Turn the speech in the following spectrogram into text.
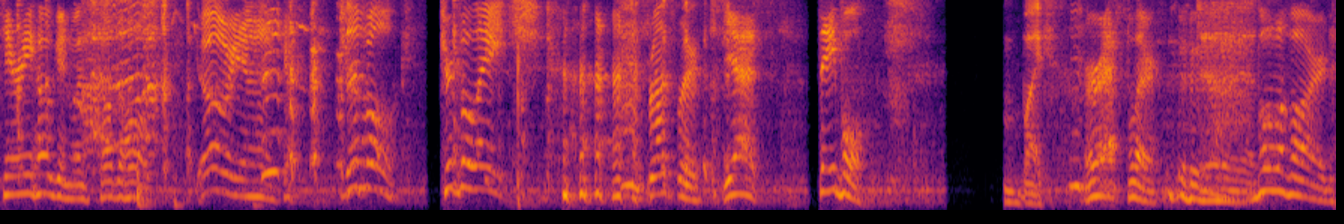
Terry Hogan was called the Hulk. Oh yeah. Triple. Triple H. Wrestler. Yes. Sable. Bike. Wrestler. Boulevard.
